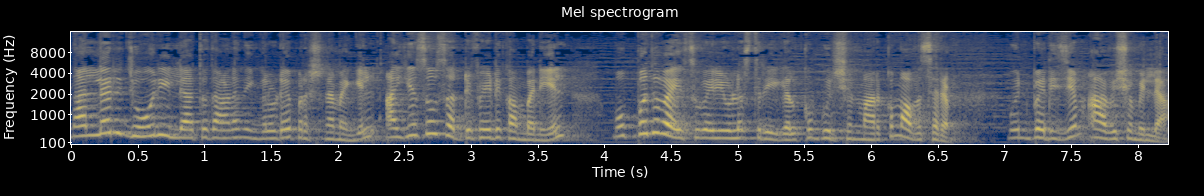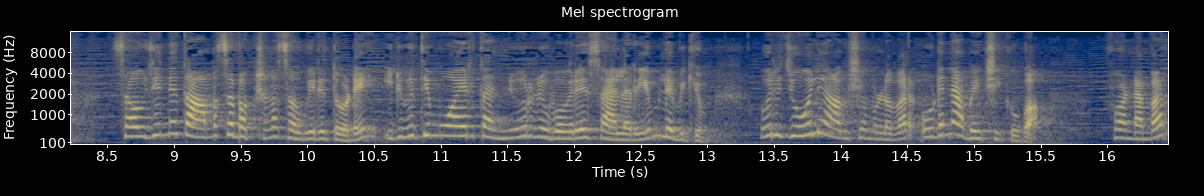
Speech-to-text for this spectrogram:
നല്ലൊരു ജോലി ഇല്ലാത്തതാണ് നിങ്ങളുടെ പ്രശ്നമെങ്കിൽ ഐ എസ് ഒ സർട്ടിഫൈഡ് കമ്പനിയിൽ മുപ്പത് വയസ്സുവരെയുള്ള സ്ത്രീകൾക്കും പുരുഷന്മാർക്കും അവസരം. മുൻപരിചയം ആവശ്യമില്ല. സൗജന്യ താമസ ഭക്ഷണ സൗകര്യത്തോടെ ഇരുപത്തി മൂവായിരത്തി അഞ്ഞൂറ് രൂപ വരെ സാലറിയും ലഭിക്കും. ഒരു ജോലി ആവശ്യമുള്ളവർ ഉടൻ അപേക്ഷിക്കുക. ഫോൺ നമ്പർ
